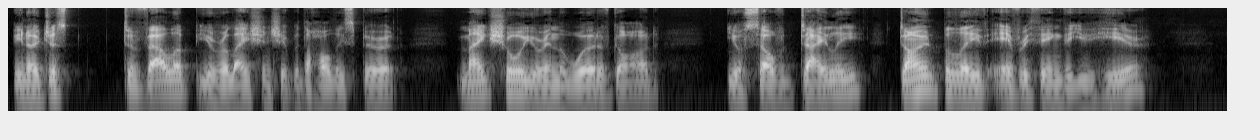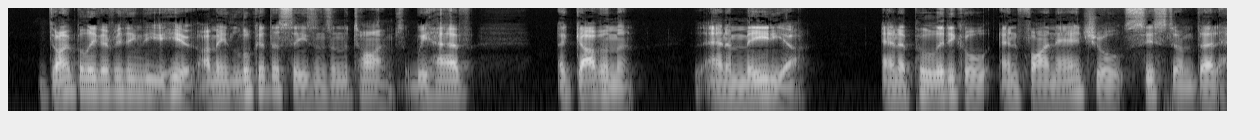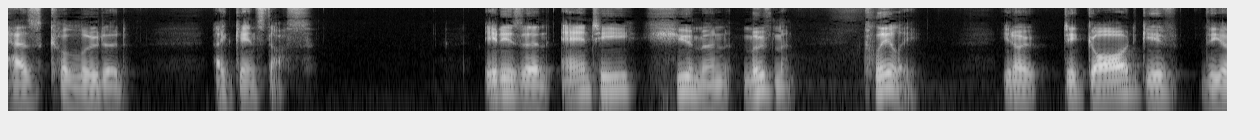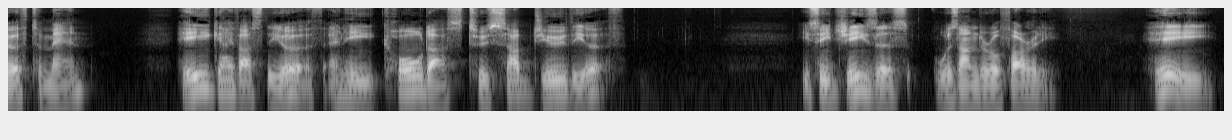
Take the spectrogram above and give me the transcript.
You know, just develop your relationship with the Holy Spirit. Make sure you're in the Word of God yourself daily. Don't believe everything that you hear. Don't believe everything that you hear. I mean, look at the seasons and the times. We have a government and a media and a political and financial system that has colluded against us. It is an anti human movement, clearly. You know, did God give the earth to man? He gave us the earth and he called us to subdue the earth. You see, Jesus was under authority. He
